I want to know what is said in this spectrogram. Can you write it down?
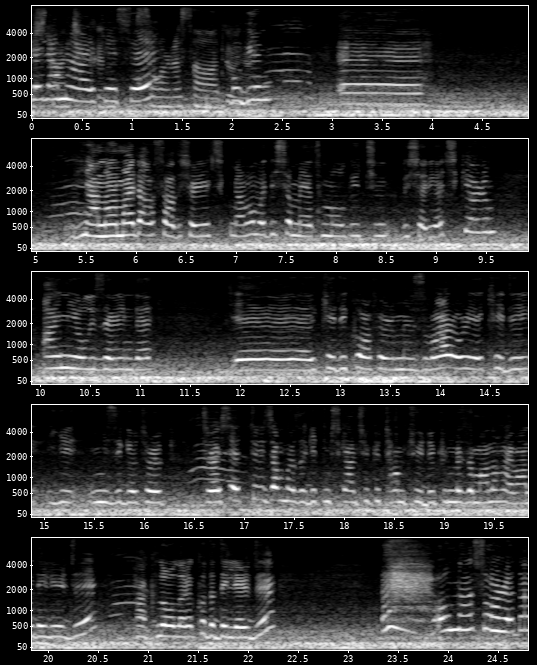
Selam herkese. Sonra sağa dönün. Bugün eee yani normalde asla dışarıya çıkmıyorum ama diş ameliyatım olduğu için dışarıya çıkıyorum. Aynı yol üzerinde eee, kedi kuaförümüz var. Oraya kedimizi götürüp tıraş ettireceğim hazır gitmişken çünkü tam tüy dökülme zamanı hayvan delirdi. Haklı olarak o da delirdi. Ondan sonra da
